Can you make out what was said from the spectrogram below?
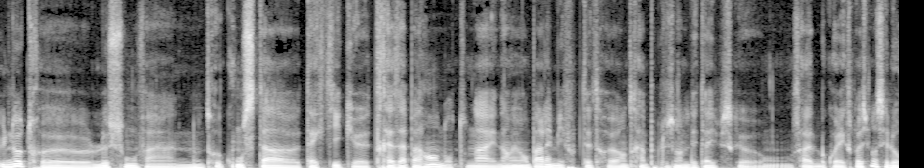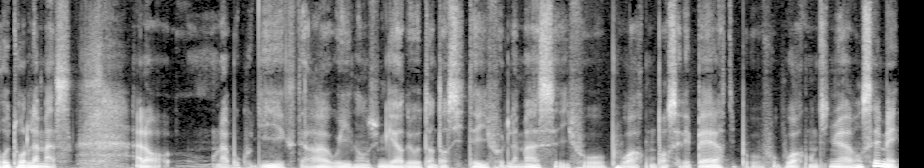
une autre euh, leçon, enfin, notre constat euh, tactique euh, très apparent, dont on a énormément parlé, mais il faut peut-être entrer un peu plus dans le détail, puisqu'on s'arrête beaucoup à l'expression, c'est le retour de la masse. Alors, on l'a beaucoup dit, etc. Oui, dans une guerre de haute intensité, il faut de la masse, il faut pouvoir compenser les pertes, il faut pouvoir continuer à avancer, mais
